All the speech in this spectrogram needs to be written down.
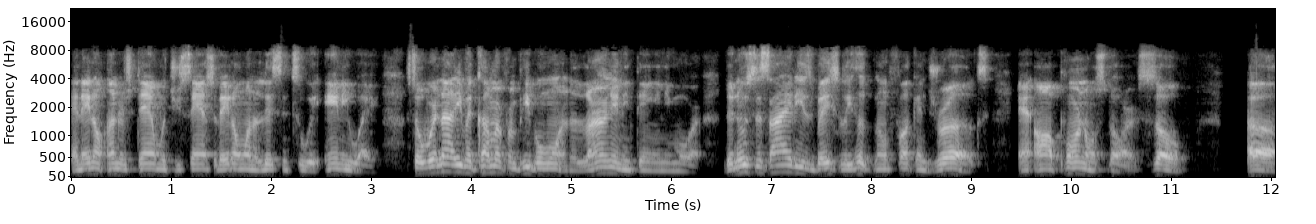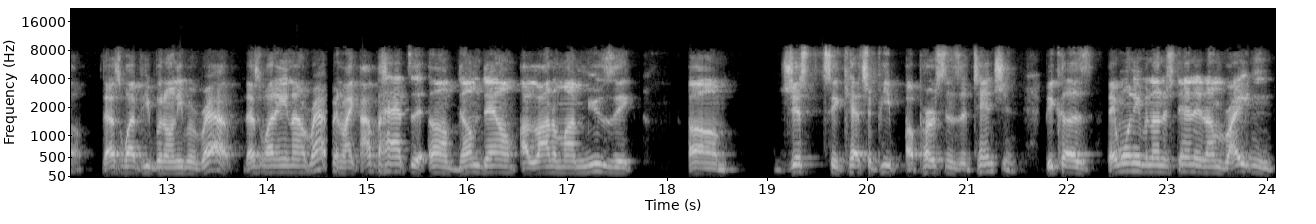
and they don't understand what you're saying, so they don't want to listen to it anyway. So we're not even coming from people wanting to learn anything anymore. The new society is basically hooked on fucking drugs and all porno stars. So uh that's why people don't even rap. That's why they ain't not rapping. Like I've had to um dumb down a lot of my music um just to catch a a person's attention because they won't even understand that I'm writing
